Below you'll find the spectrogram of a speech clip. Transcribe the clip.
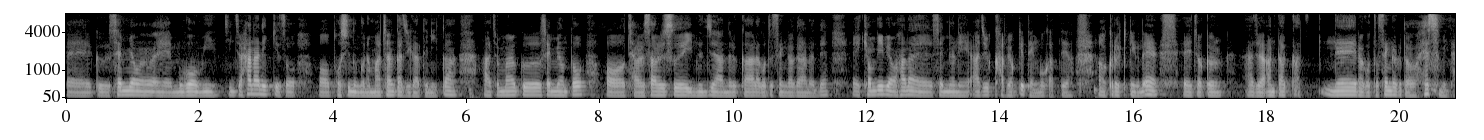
에, 그 생명의 무거움이 진짜 하나님께서 어, 보시는 거랑 마찬가지가 되니까 아 정말 그 생명도 어, 잘 살 수 있는지 않을까라고도 생각하는데 에, 경비병 하나의 생명이 아주 가볍게 된 것 같아요. 어, 그렇기 때문에 에, 조금 아주 안타깝네라고도 생각도 했습니다.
